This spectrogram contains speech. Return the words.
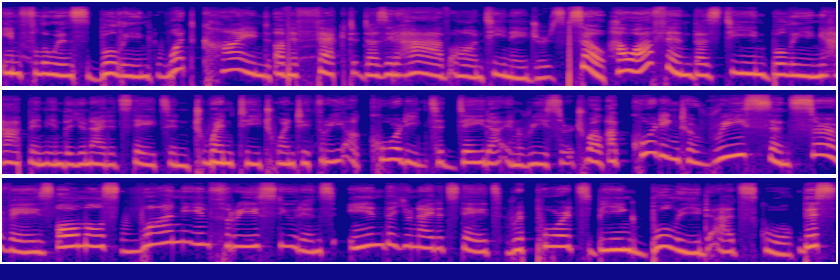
influence bullying? What kind of effect does it have on teenagers? So, how often does teen bullying happen in the United States in 2023, according to data and research? Well, according to recent surveys, almost one in three students in the United States reports being bullied at school. This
